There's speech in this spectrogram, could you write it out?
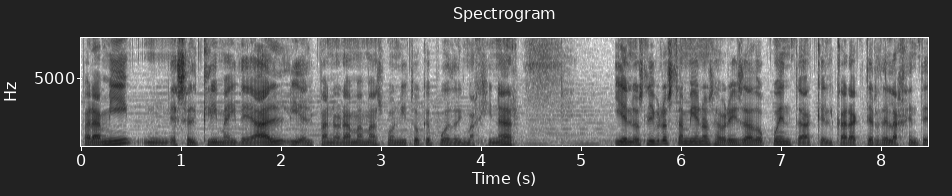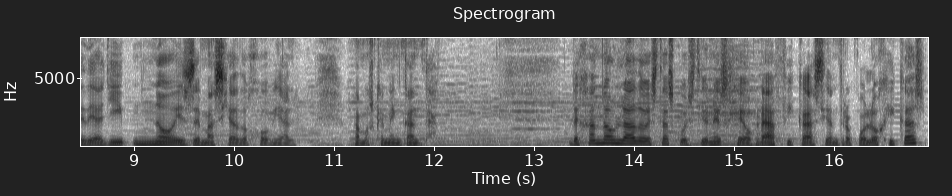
Para mí mm, es el clima ideal y el panorama más bonito que puedo imaginar. Y en los libros también os habréis dado cuenta que el carácter de la gente de allí no es demasiado jovial. Vamos, que me encanta. Dejando a un lado estas cuestiones geográficas y antropológicas,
